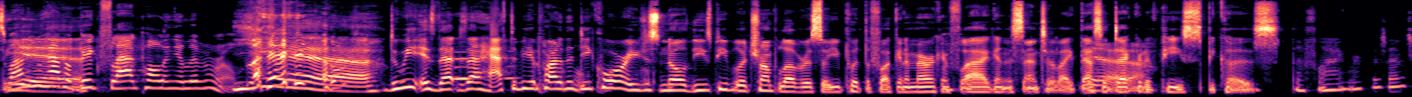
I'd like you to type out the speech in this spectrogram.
this?" Why do you have a Yeah. big flagpole in your living room? Yeah. Do we is that does that have to be a part of the decor or you just know these people are Trump lovers so you put the fucking American flag in the center like that's Yeah. a decorative piece because the flag represents.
